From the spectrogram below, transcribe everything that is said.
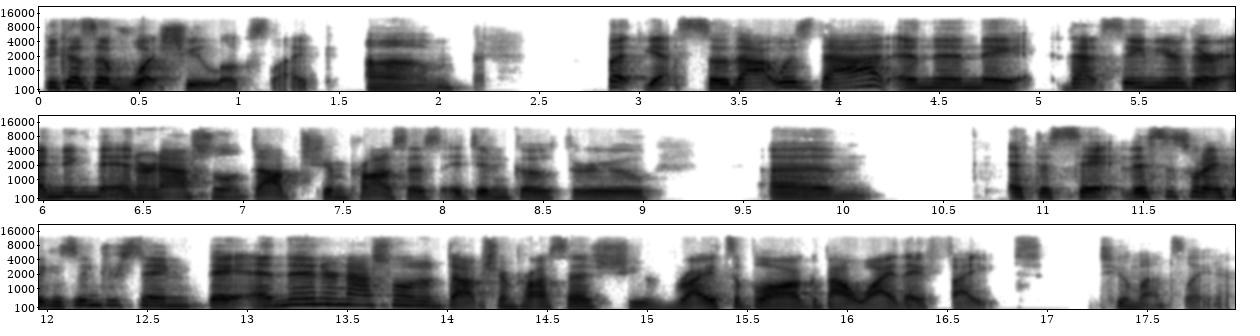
because of what she looks like. Um, but yes, so that was that. And then they, that same year, they're ending the international adoption process. It didn't go through. Um, at the same this is what i think is interesting they end the international adoption process she writes a blog about why they fight two months later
